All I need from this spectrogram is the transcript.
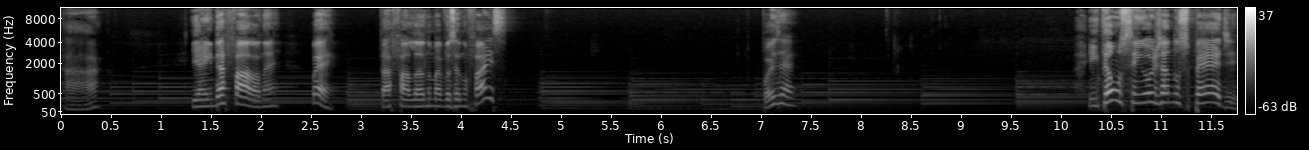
Tá. E ainda fala, né? Ué, tá falando, mas você não faz? Pois é. Então o Senhor já nos pede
